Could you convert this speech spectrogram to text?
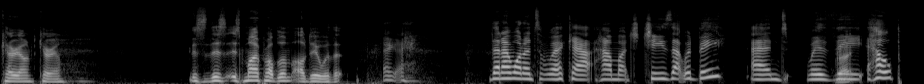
Carry on, carry on. This this is my problem. I'll deal with it. Okay. Then I wanted to work out how much cheese that would be. And with the Right. help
